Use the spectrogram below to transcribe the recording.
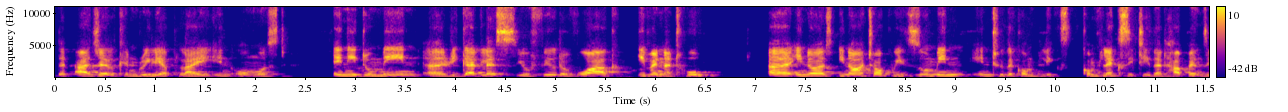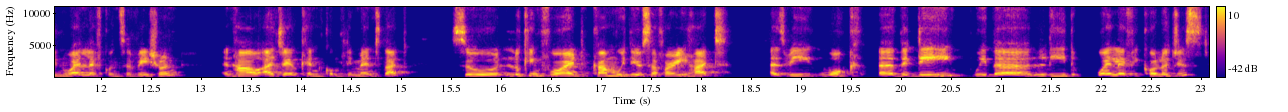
that Agile can really apply in almost any domain, uh, regardless your field of work, even at home. Uh, in, our, in our talk, we zoom in into the complex, complexity that happens in wildlife conservation and how Agile can complement that. So looking forward, come with your safari hat as we walk uh, the day with a lead wildlife ecologist,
